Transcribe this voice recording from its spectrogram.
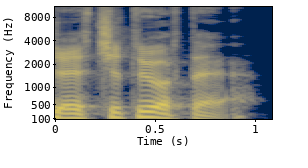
Часть четвертая.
